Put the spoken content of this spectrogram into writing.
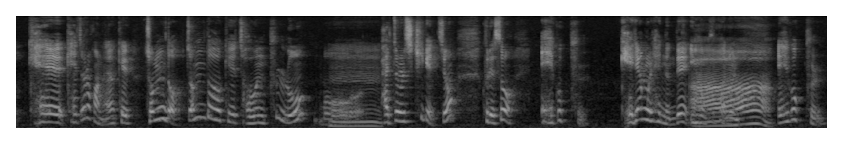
그 개, 개절하가나요? 이렇게 좀 더, 좀 더 이렇게 저은 풀로 뭐 음. 발전을 시키겠죠? 그래서 애국풀, 개량을 했는데 인공 풀판을 아. 애국풀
